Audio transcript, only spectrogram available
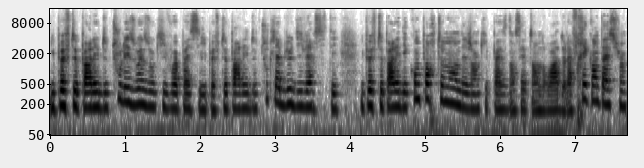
Ils peuvent te parler de tous les oiseaux qu'ils voient passer. Ils peuvent te parler de toute la biodiversité. Ils peuvent te parler des comportements des gens qui passent dans cet endroit, de la fréquentation.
